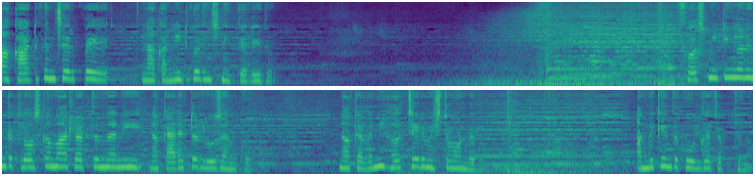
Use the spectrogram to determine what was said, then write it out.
ఆ కాటికని చెరిపే నాకన్నిటి గురించి నీకు తెలీదు. ఫస్ట్ మీటింగ్లో ఇంత క్లోజ్గా మాట్లాడుతుందని నా క్యారెక్టర్ లూజ్ అనుకోకు. నాకెవరిని హర్ట్ చేయడం ఇష్టం ఉండదు. అందుకే ఇంత కూల్గా చెప్తున్నా.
